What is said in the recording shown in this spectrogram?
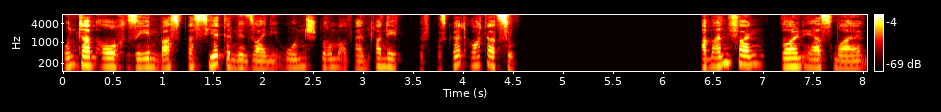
und dann auch sehen, was passiert denn, wenn so ein Ionensturm auf einen Planeten trifft. Das gehört auch dazu. Am Anfang sollen erstmal,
